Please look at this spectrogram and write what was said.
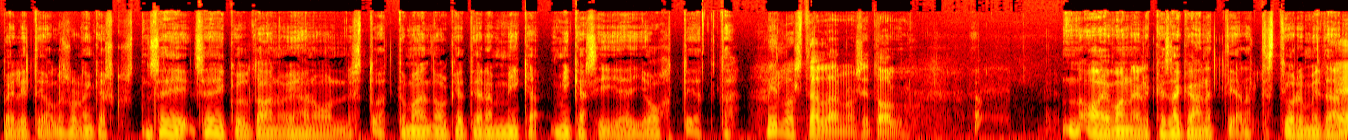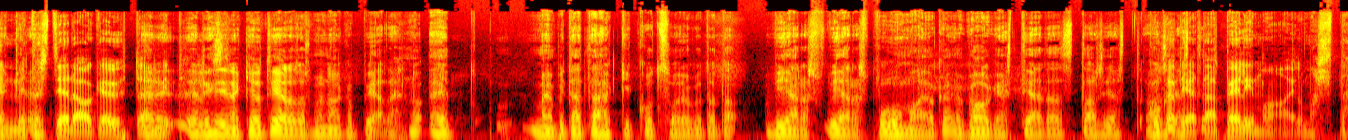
peliteollisuuden keskusta, niin se ei, se ei kyllä tainnut ihan onnistu. Että mä en oikein tiedä, mikä, mikä siihen johti. Että, Milloin tällainen on sitten ollut? no aivan, eli säkään et tiedä tästä juuri mitään. En tästä tiedä oikein yhtään Eli, mitään. eli siinäkin on tiedotus mennyt aika pieleen. No ei, meidän pitää tähänkin kutsua joku tota vieras, vieras puhumaan, joka, joka oikeasti tietää tästä asiasta. Kuka asiasta. tietää pelimaailmasta?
